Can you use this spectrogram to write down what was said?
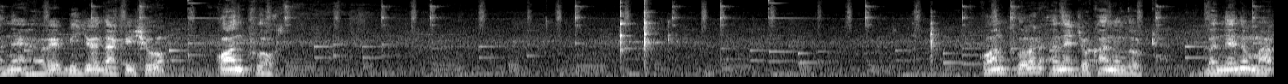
અને હવે બીજો નાખીશું કોર્નફ્લોર કોર્નફ્લોર અને ચોખાનો લોટ. બંનેનું માપ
